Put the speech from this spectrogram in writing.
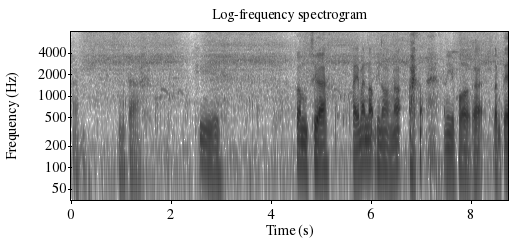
ครับนี่ตาคือ ความเชื่อไผมันเนาะพี่น้องเนาะ อันนี้พ่อก็ตั้งแต่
